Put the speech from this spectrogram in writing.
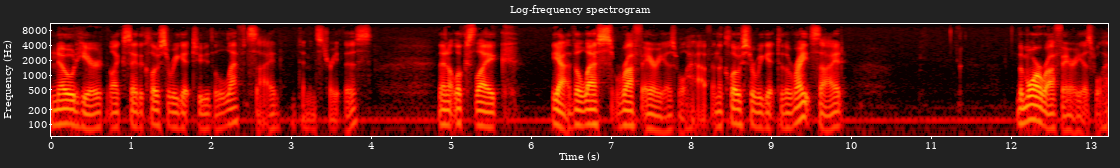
node here, like say the closer we get to the left side, demonstrate this, then it looks like, yeah, the less rough areas we'll have. And the closer we get to the right side, the more rough areas we'll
